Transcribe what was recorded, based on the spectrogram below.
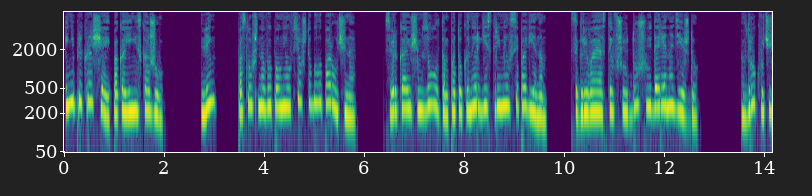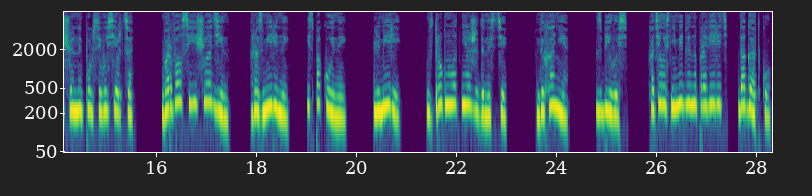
и не прекращай, пока я не скажу». Лим послушно выполнил все, что было поручено. Сверкающим золотом поток энергии стремился по венам, согревая остывшую душу и даря надежду. Вдруг в учащенный пульс его сердца ворвался еще один, размеренный и спокойный. Лемерий вздрогнул от неожиданности. Дыхание сбилось. Хотелось немедленно проверить догадку,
